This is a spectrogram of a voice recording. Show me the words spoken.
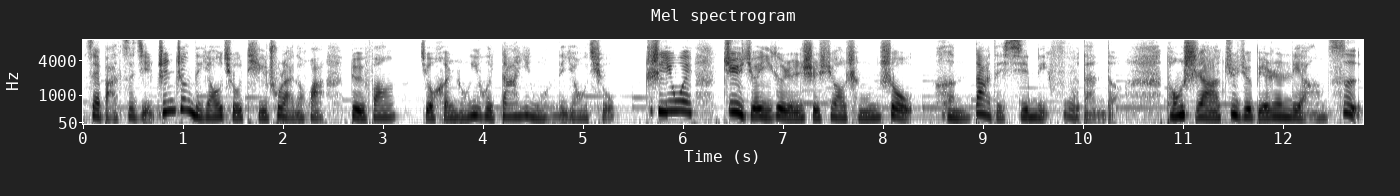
再把自己真正的要求提出来的话，对方就很容易会答应我们的要求。这是因为拒绝一个人是需要承受很大的心理负担的，同时啊，拒绝别人两次，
